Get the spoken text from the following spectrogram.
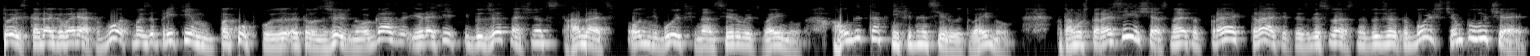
То есть, когда говорят, вот мы запретим покупку этого сжиженного газа, и российский бюджет начнет страдать, он не будет финансировать войну. А он и так не финансирует войну. Потому что Россия сейчас на этот проект тратит из государственного бюджета больше, чем получает.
